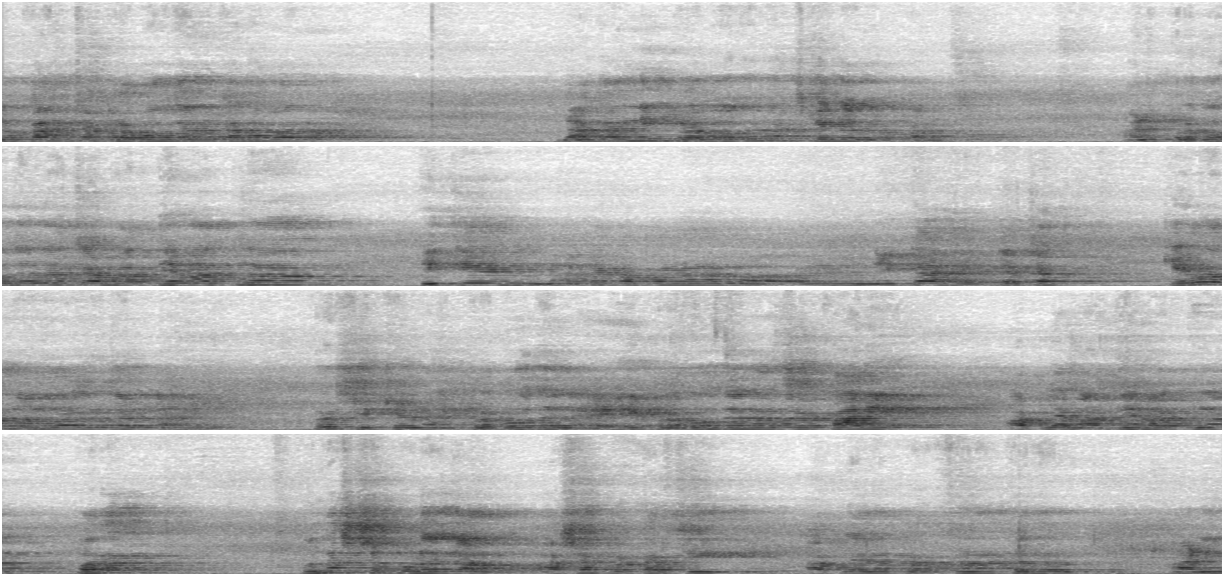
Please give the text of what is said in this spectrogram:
लोकांचं प्रबोधन करावं लागतं. दादांनी प्रबोधनच केलं लोकांचं. आणि प्रबोधनाच्या माध्यमातनं हे जे नाटक आपण नेता आहे त्याच्यात केवळ मनोरंजन नाही प्रशिक्षण आहे प्रबोधन आहे. हे प्रबोधनाचं कार्य आपल्या माध्यमातून परत पुनश्च पुढं जावं अशा प्रकारची आपल्याला प्रार्थना करून आणि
